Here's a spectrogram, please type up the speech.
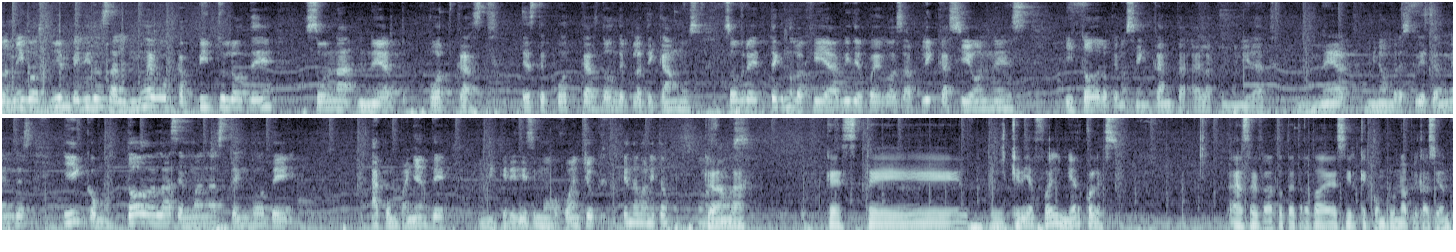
¿Qué tal amigos? Bienvenidos al nuevo capítulo de Zona Nerd Podcast. Este podcast donde platicamos sobre tecnología, videojuegos, aplicaciones y todo lo que nos encanta a la comunidad nerd. Mi nombre es Cristian Méndez y como todas las semanas tengo de acompañante a mi queridísimo Juanchuk. ¿Qué onda, bonito? ¿Qué onda? Que este. El, ¿Qué día fue? El miércoles. Hace rato te trato de decir que compré una aplicación.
